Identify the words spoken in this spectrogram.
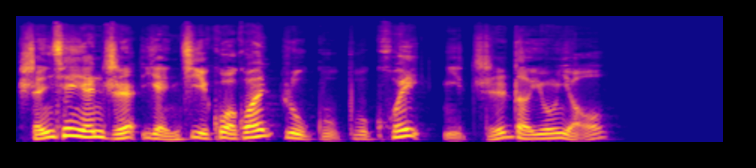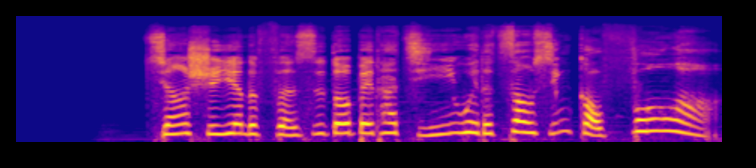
神仙颜值，演技过关，入股不亏，你值得拥有。姜时燕的粉丝都被他锦衣卫的造型搞疯了。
